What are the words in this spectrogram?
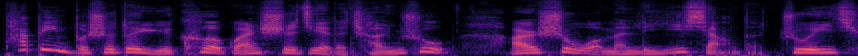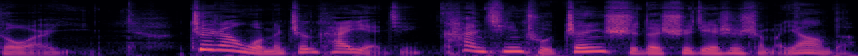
它并不是对于客观世界的陈述，而是我们理想的追求而已。这让我们睁开眼睛，看清楚真实的世界是什么样的，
